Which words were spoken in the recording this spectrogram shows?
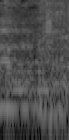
blood.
